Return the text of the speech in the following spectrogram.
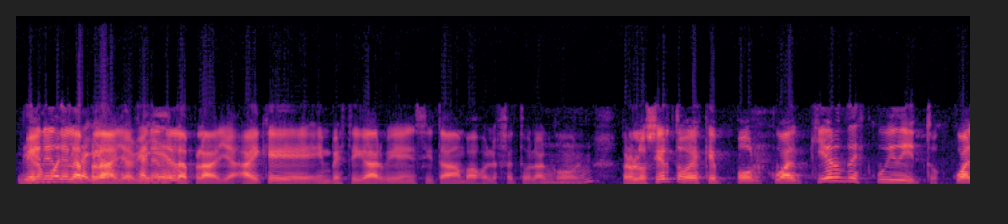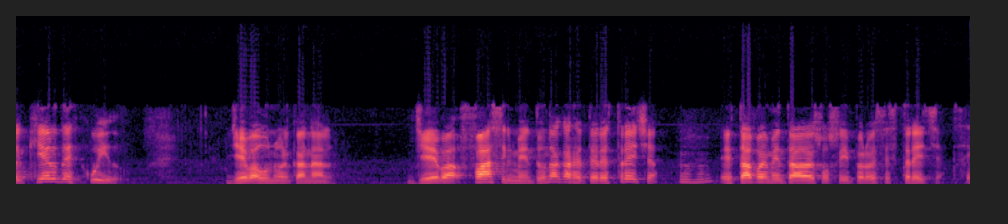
vienen de la cayeron, playa, vienen de la playa. Hay que investigar bien si estaban bajo el efecto del alcohol. Pero lo cierto es que por cualquier descuidito, cualquier descuido, lleva uno el canal. Lleva fácilmente una carretera estrecha, está pavimentada, eso sí, pero es estrecha. Sí.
